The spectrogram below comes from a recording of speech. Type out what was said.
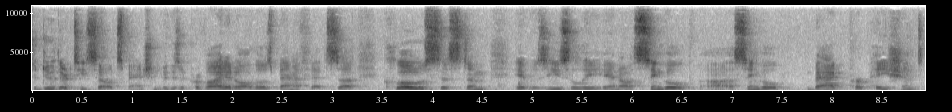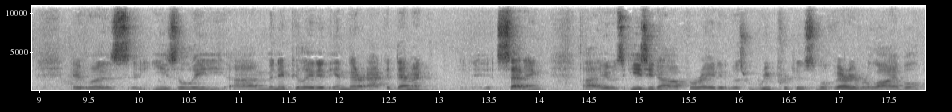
to do their T cell expansion because it provided all those benefits. Uh, closed system, it was easily you know a single uh, a single bag per patient. It was easily uh, manipulated in their academic setting. Uh, it was easy to operate. It was reproducible, very reliable,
